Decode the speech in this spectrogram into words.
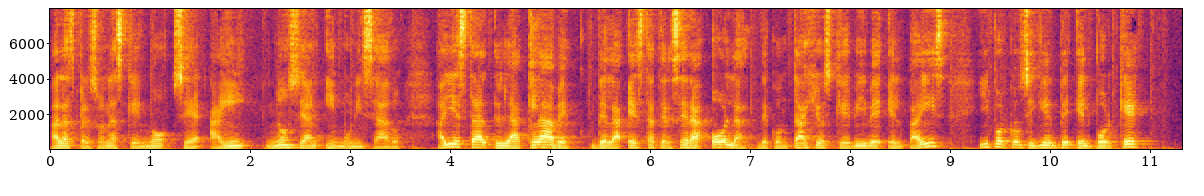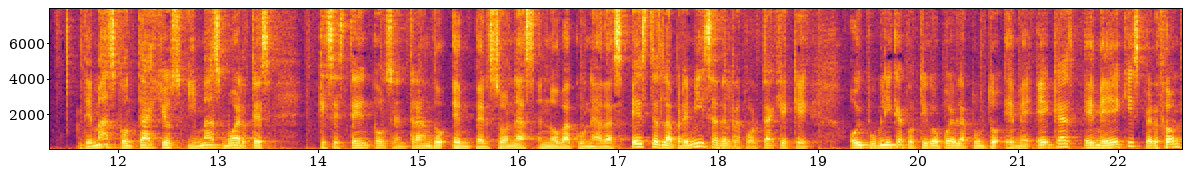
a las personas que no se, ahí no se han inmunizado. Ahí está la clave de la, esta tercera ola de contagios que vive el país y por consiguiente el porqué de más contagios y más muertes que se estén concentrando en personas no vacunadas. Esta es la premisa del reportaje que hoy publica contigopuebla.mx, perdón,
